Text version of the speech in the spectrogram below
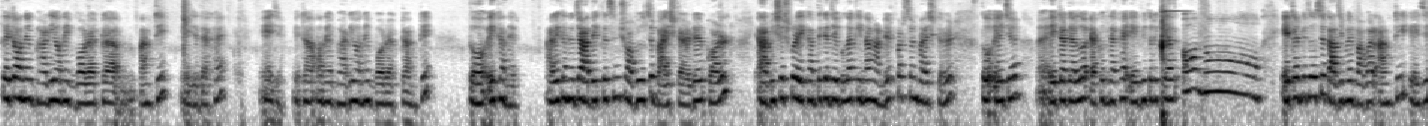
তো এটা অনেক ভারী অনেক বড় একটা আংটি এই যে দেখায়। এই যে এটা অনেক ভারী অনেক বড় একটা আংটি তো এখানের। আর এখানে যা দেখতেছেন সবই হচ্ছে বাইশ ক্যারেটের গোল্ড আর বিশেষ করে এখান থেকে যেগুলা কিনা হান্ড্রেড পার্সেন্ট বাইশ ক্যারেট। তো এই যে, এটা গেল, এখন দেখায় এর ভিতরে কি আছে? ও নো এটার ভিতরে হচ্ছে তাজিমের বাবার আংটি। এই যে,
